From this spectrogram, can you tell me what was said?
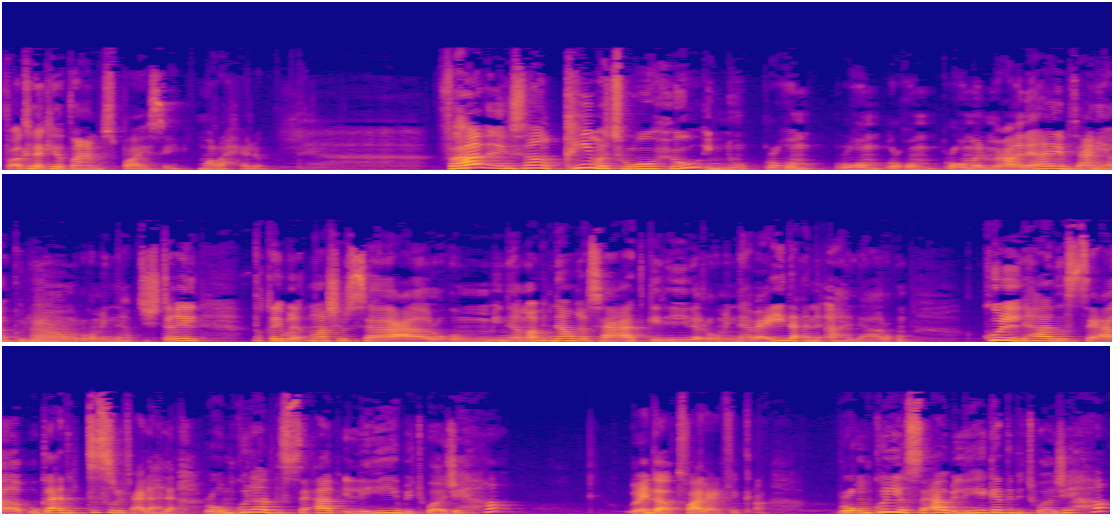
فأكلها كذا طعم سبايسي مرة حلو. فهذا الإنسان قيمة روحه إنه رغم رغم رغم رغم المعاناة اللي بتعانيها كل يوم رغم إنها بتشتغل تقريبا 12 ساعة رغم إنها ما بتنام غير ساعات قليلة رغم إنها بعيدة عن أهلها رغم كل هذه الصعاب وقاعدة بتصرف على أهلها رغم كل هذه الصعاب اللي هي بتواجهها وعندها أطفال على فكرة رغم كل الصعاب اللي هي قاعدة بتواجهها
